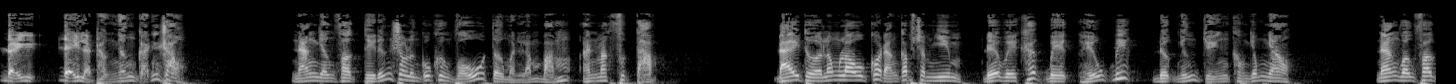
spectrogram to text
Đây, đây là thần nhân cảnh sao? Nạn nhân Phật thì đứng sau lưng của Khương Vũ từ mình lẩm bẩm, ánh mắt phức tạp. Đại thừa Long Lâu có đẳng cấp xâm nhiêm, địa vị khác biệt, hiểu biết được những chuyện không giống nhau. Nàng vận Phật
